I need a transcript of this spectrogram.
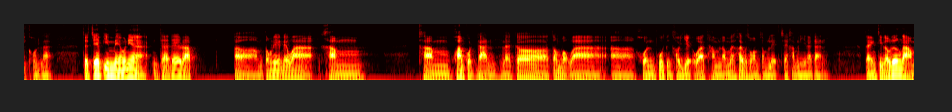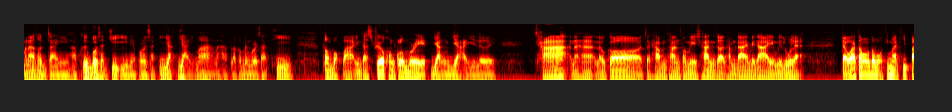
อีกคนละ แต่ Jeff Immelt เนี่ยจะได้รับต้องเรียกได้ว่าคำคำความกดดัน แล้วก็ต้องบอกว่าคนพูดถึงเขาเยอะว่าทำแล้วไม่ค่อยประสบความสำเร็จใช้คำนี้แล้วกัน แต่จริงๆแล้วเรื่องราวมันน่าสนใจอย่างนี้ครับ คือบริษัท GE เนี่ยบริษัทที่ยักษ์ใหญ่มากนะครับ แล้วก็เป็นบริษัทที่ต้องบอกว่า industrial conglomerate อย่างใหญ่เลย ช้านะฮะ แล้วก็จะทำ transformation ก็ทำได้ไม่ได้ยังไม่รู้แหละ แต่ว่าต้องต้องบอกที่มาที่ไป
